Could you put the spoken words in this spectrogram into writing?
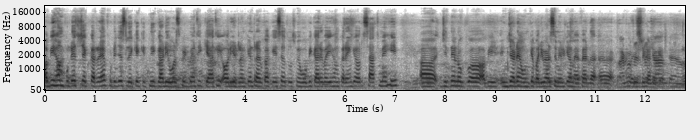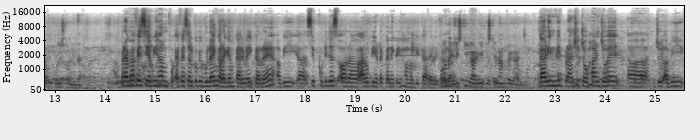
अभी हम फुटेज चेक कर रहे हैं फुटेजेस लेके कितनी गाड़ी ओवर स्पीड में थी क्या थी और ये ड्रंक एंड ड्राइव का केस है तो उसमें वो भी कार्रवाई हम करेंगे और साथ में ही जितने लोग अभी इंजर्ड हैं उनके परिवार से मिलकर हम एफ़ आई आर रजिस्टर करेंगे प्राइमा फेस अभी हम एफएसएल को भी बुलाएँगे और आगे हम कार्यवाही कर रहे हैं। अभी सिर्फ़ फुटेजेस और आरोपी अटक करने के लिए हम अभी कार्रवाई कर रहे हैं। किसकी गाड़ी है? किसके नाम पे गाड़ी है? गाड़ी मृत प्रांशु चौहान जो है जो अभी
